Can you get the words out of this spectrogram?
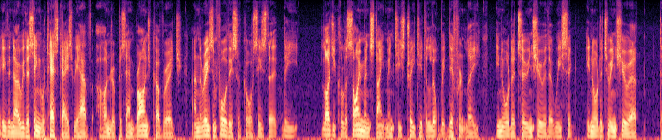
even though with a single test case we have 100% branch coverage. And the reason for this, of course, is that the logical assignment statement is treated a little bit differently in order to ensure that we in order to ensure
